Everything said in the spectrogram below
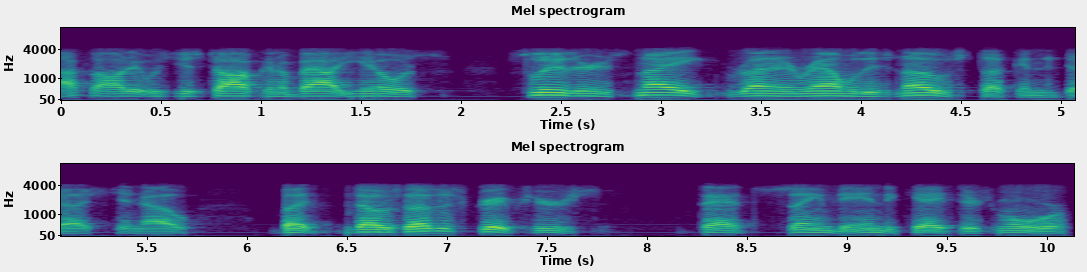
I thought it was just talking about, you know, a slithering snake running around with his nose stuck in the dust, you know. But those other scriptures that seem to indicate there's more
